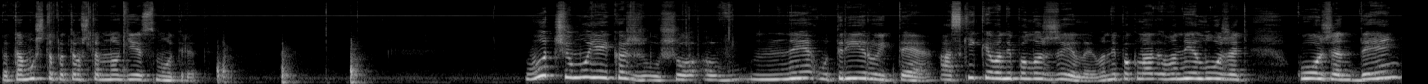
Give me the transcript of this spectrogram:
Потому что, потому что многие смотрят. От чому я й кажу, що не утріруйте, а скільки вони положили. Вони, поклад... вони ложать кожен день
